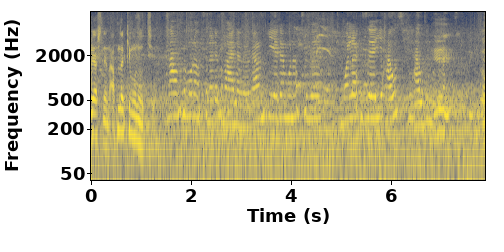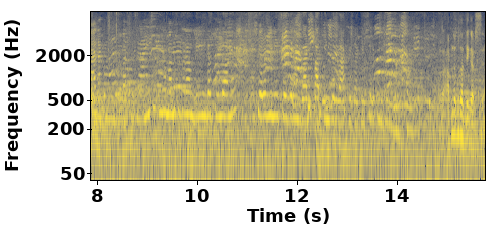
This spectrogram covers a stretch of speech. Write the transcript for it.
ঘুরে আসলেন? আপনার কি মনে হচ্ছে? না আমার মনে হচ্ছে না এটা কোনো কারণ কি এটা মনে হচ্ছে যে ময়লা যে এই হাউস হাউসের মতো লাগছে। নিচে থেকে মানুষের যেরকম বিল্ডিংটা তুলে আনে সেরকমই নিচে যেরকম গাড়ি পার্কিং করে রাখে থাকে সেরকম আপনি কোথা থেকে আসছেন?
